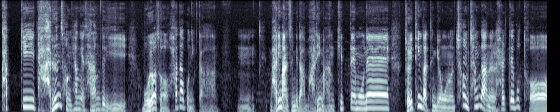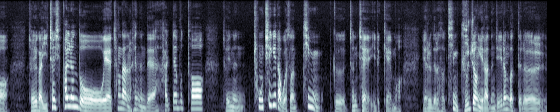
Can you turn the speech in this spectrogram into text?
각기 다른 성향의 사람들이 모여서 하다 보니까 음, 말이 많습니다. 말이 많기 때문에 저희 팀 같은 경우는 처음 창단을 할 때부터 저희가 2018년도에 창단을 했는데 할 때부터 저희는 총칙이라고 해서 팀 그 전체 이렇게 뭐 예를 들어서 팀 규정이라든지 이런 것들을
